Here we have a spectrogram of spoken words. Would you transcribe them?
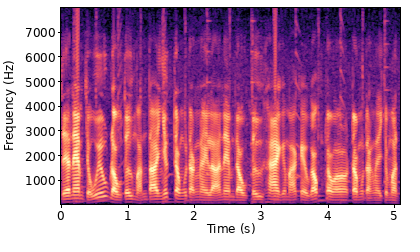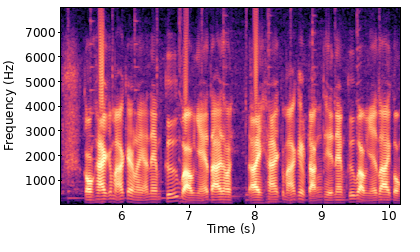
Thì anh em chủ yếu đầu tư mạnh tay nhất trong cái trận này là anh em đầu tư hai cái mã kèo góc trong trong cái trận này cho mình. Còn hai cái mã kèo này anh em cứ vào nhẹ tay thôi. Đây, hai cái mã kèo trận thì anh em cứ vào nhẹ tay. Còn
